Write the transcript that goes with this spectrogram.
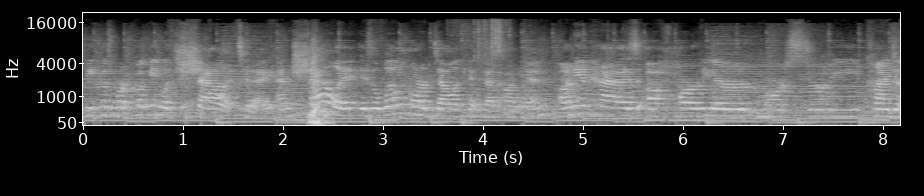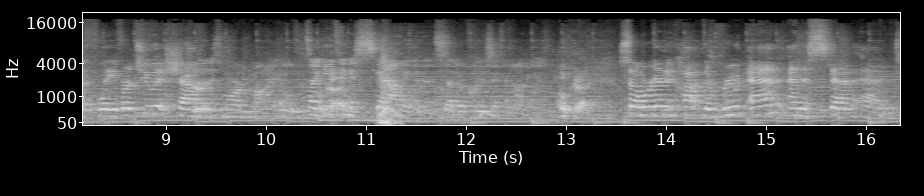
because we're cooking with shallot today. And shallot is a little more delicate than onion. Onion has a heartier, more sturdy kind of flavor to it. Shallot Sure. is more mild. It's like Okay. using a scallion instead of using an onion. Okay. So we're gonna cut the root end and the stem end.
